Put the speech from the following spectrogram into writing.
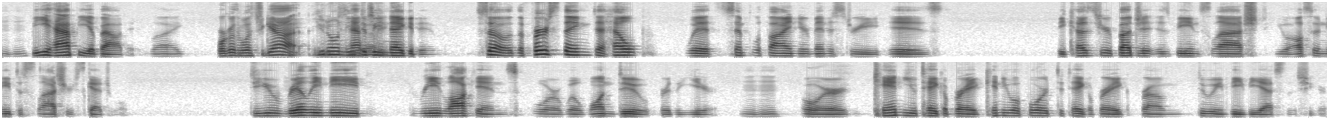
Mhm. be happy about it. Like Work with what you got. you don't need to be negative. So the first thing to help with simplifying your ministry is because your budget is being slashed, you also need to slash your schedule. Do you really need three lock-ins or will one do for the year? Mm-hmm. Or can you take a break? Can you afford to take a break from doing VBS this year?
